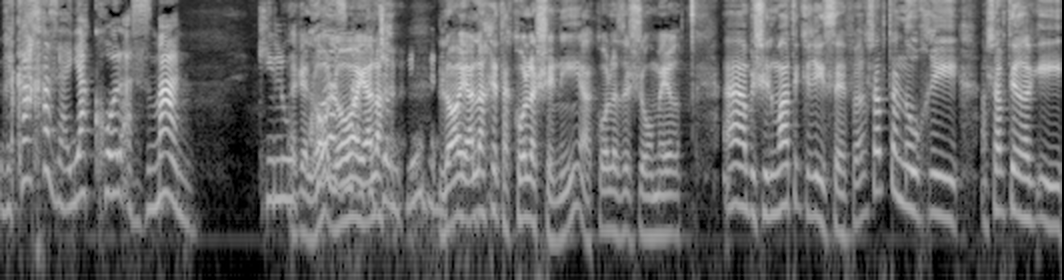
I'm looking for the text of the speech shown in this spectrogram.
וככה זה היה כל הזמן. כאילו, רגע, כל לא, הזמן לא, היה לך, לא היה לך את הקול השני, הקול הזה שאומר, אה, בשביל מה תקראי ספר? עכשיו תנוחי, עכשיו תירגעי,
